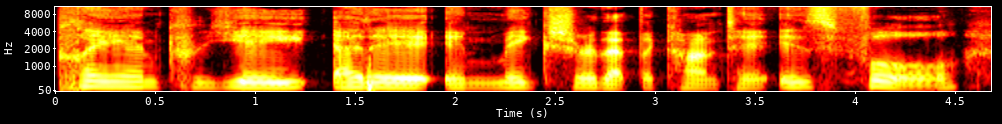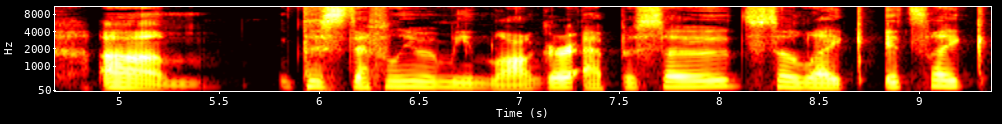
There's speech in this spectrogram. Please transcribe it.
plan, create, edit, and make sure that the content is full. Um, this definitely would mean longer episodes. So like it's like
